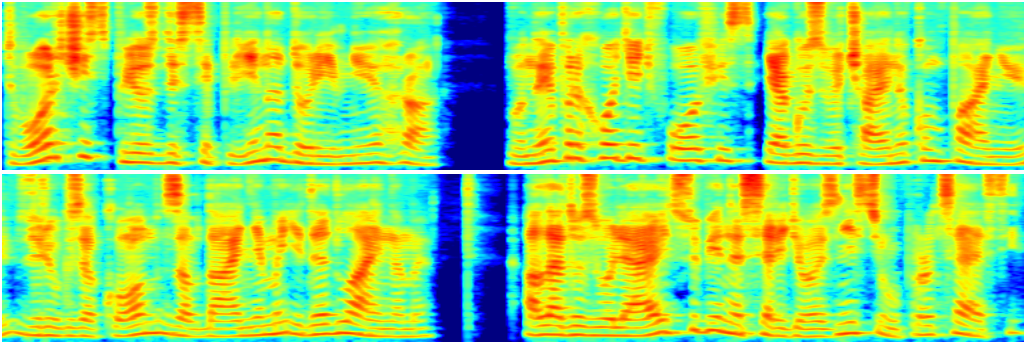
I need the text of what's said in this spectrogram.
Творчість плюс дисципліна дорівнює гра. Вони приходять в офіс як у звичайну компанію з рюкзаком, завданнями і дедлайнами, але дозволяють собі несерйозність у процесі.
